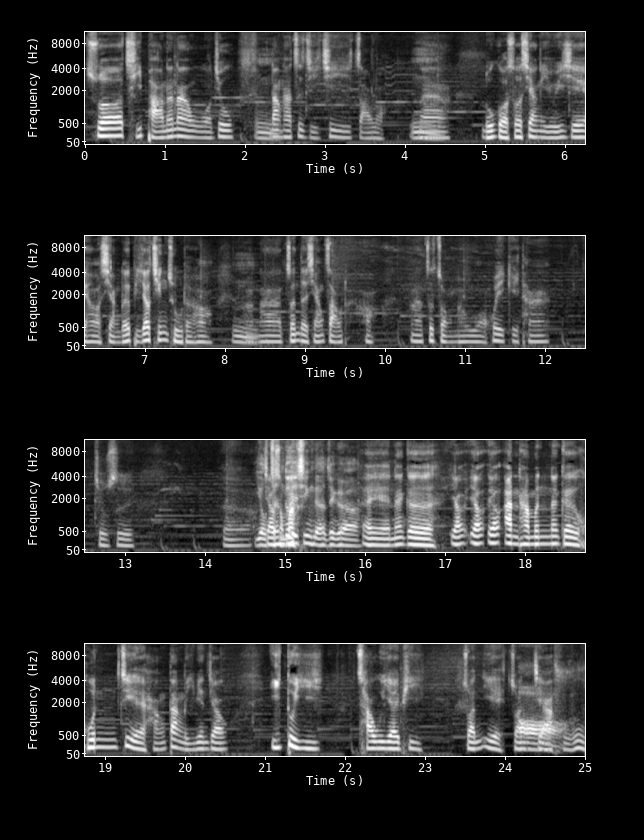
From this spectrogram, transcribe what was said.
说奇葩的，那我就嗯。让他自己去找了。嗯。那如果说像有一些哈、想得比较清楚的哈、那真的想找的哈、那这种呢，我会给他就是呃有针对？性的这个哎，那个要要要按他们那个婚介行当里面叫一对一超 VIP 专业专家哦服务。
